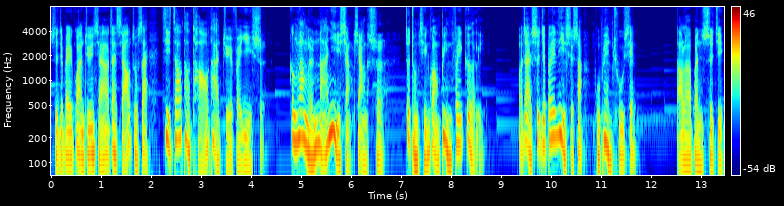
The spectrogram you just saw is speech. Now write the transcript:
世界杯冠军想要在小组赛即遭到淘汰绝非易事。更让人难以想象的是，这种情况并非个例，而在世界杯历史上普遍出现。到了本世纪，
